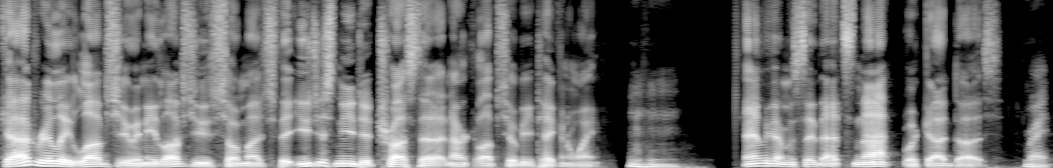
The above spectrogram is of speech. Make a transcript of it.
God really loves you, and He loves you so much that you just need to trust that narcolepsy will be taken away. Mm-hmm. And I look at them and say, That's not what God does. Right.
